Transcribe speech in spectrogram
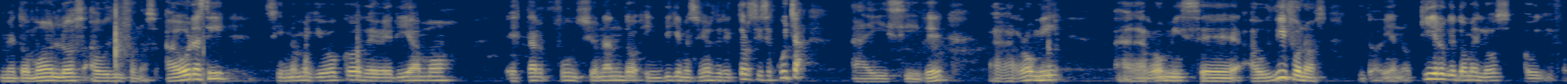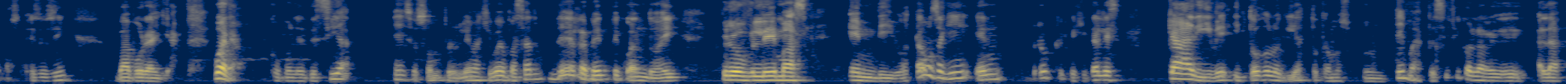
me tomó los audífonos. Ahora sí, si no me equivoco, deberíamos estar funcionando. Indíqueme, señor director, si se escucha. Ahí sí, ve. Agarró, mi, agarró mis eh, audífonos y todavía no quiero que tome los audífonos. Eso sí, va por allá. Bueno, como les decía, esos son problemas que pueden pasar de repente cuando hay problemas en vivo. Estamos aquí en Brokers Digitales Caribe y todos los días tocamos un tema específico a la, a la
